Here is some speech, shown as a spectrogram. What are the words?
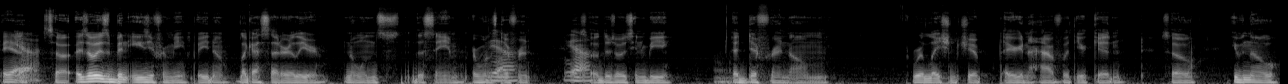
But yeah, Yeah. so it's always been easy for me. But you know, like I said earlier, no one's the same. Everyone's Yeah. different. Yeah. So there's always gonna be a different um relationship that you're gonna have with your kid. So even though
